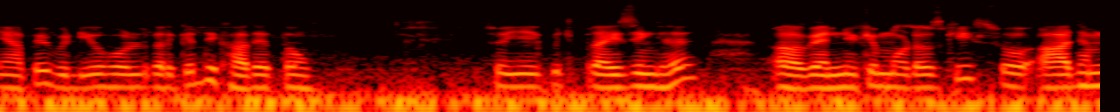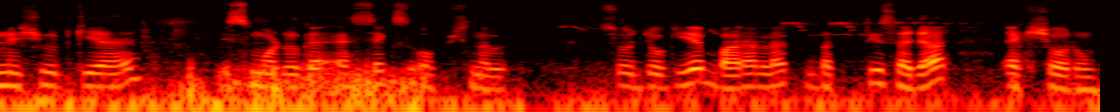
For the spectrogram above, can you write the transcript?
यहाँ पर वीडियो होल्ड करके दिखा देता हूँ। सो so, ये कुछ प्राइसिंग है वेन्यू के मॉडल्स की। सो so, आज हमने शूट किया है इस मॉडल का एस एक्स ऑप्शनल सो जो कि है बारह लाख बत्तीस हज़ार एक्स शोरूम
